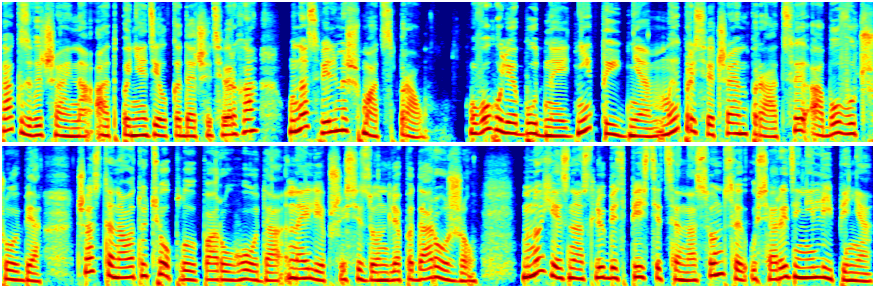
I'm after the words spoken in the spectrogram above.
Так звычайна ад панядзелка да чацвярга у нас вельмі шмат спраў. Увогуле будныя дні тыдня мы прысвячаем працы або вучобе. Часта нават у цёплую пару года найлепшы сезон для падарожжаў. Многія з нас любяць песціцца на сонцы ў сярэдзіне ліпеня.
